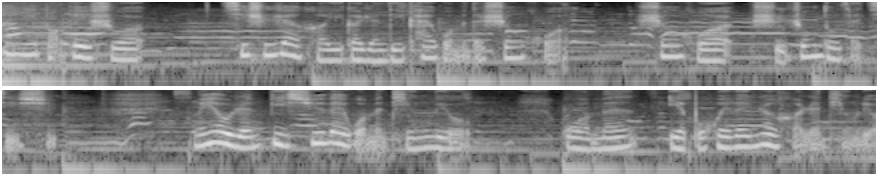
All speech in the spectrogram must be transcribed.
跟你宝贝说，其实任何一个人离开我们的生活。生活始终都在继续，没有人必须为我们停留，我们也不会为任何人停留。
